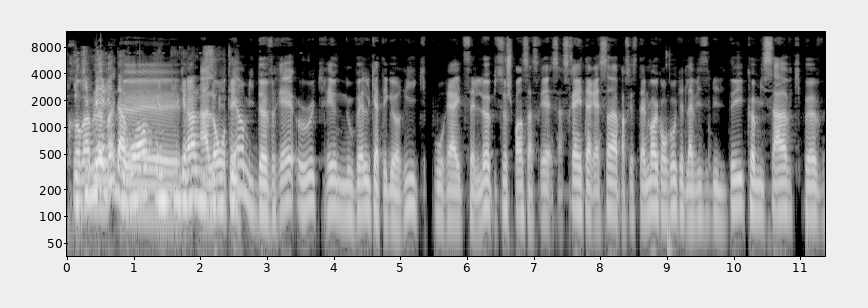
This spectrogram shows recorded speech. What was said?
probablement mérite d'avoir une plus grande à long visibilité. terme, ils devraient eux créer une nouvelle catégorie qui pourrait être celle-là. Puis ça, je pense, que ça serait ça serait intéressant parce que c'est tellement un concours qui a de la visibilité, comme ils savent qu'ils peuvent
